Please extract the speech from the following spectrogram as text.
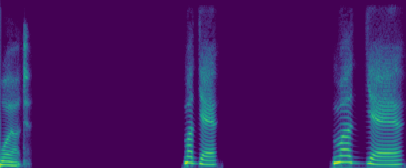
What? 乜嘢？乜嘢？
